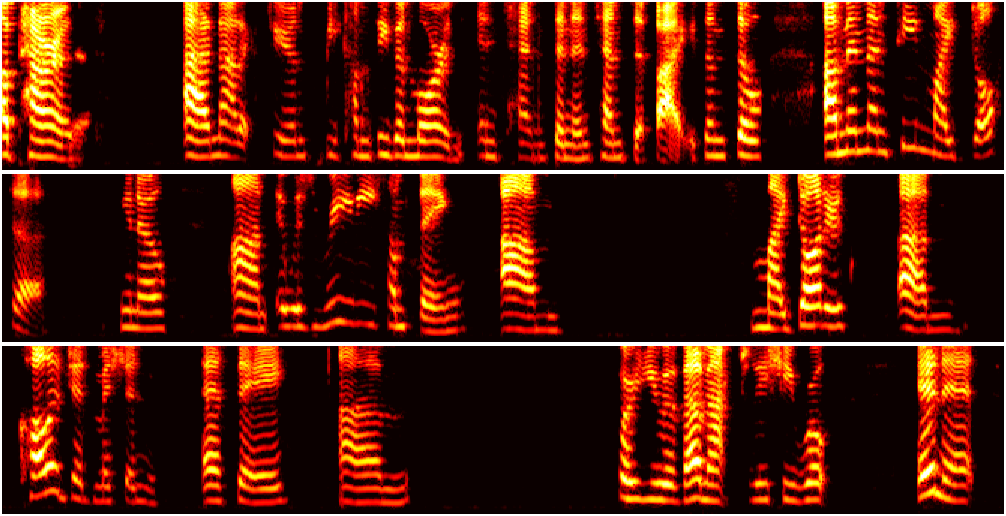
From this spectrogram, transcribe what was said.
apparent. Yeah. And that experience becomes even more intense and intensifies. And so, um, and then seeing my daughter, you know, um, it was really something. Um, my daughter's um, college admissions essay um, for U of M, actually, she wrote in it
